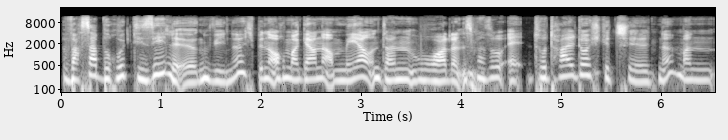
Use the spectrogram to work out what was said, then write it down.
Wasser beruhigt die Seele irgendwie, ne? Ich bin auch immer gerne am Meer und dann, boah, dann ist man so äh, total durchgechillt, ne? Man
